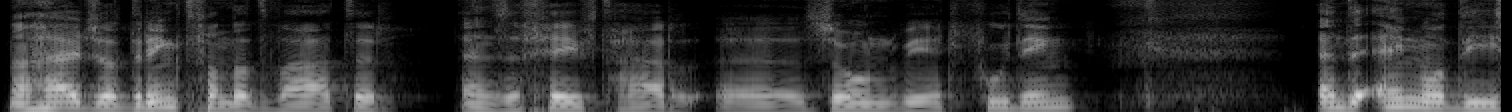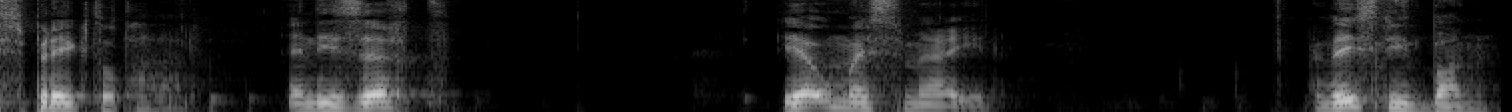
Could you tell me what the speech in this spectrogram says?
Nou, Hajar drinkt van dat water en ze geeft haar uh, zoon weer voeding. En de engel die spreekt tot haar. En die zegt, Ja, Umma Ismail, wees niet bang.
